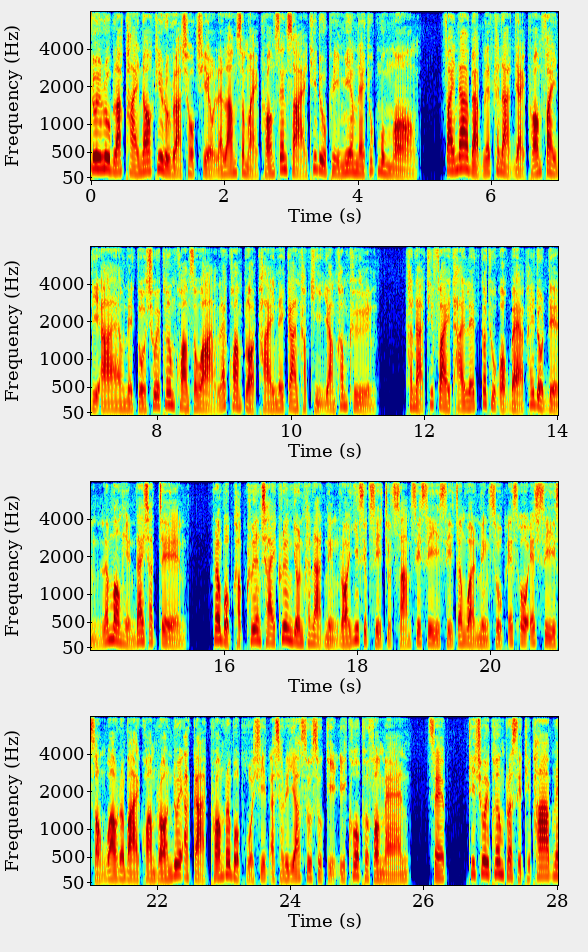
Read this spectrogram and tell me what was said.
ด้วยรูปลักษณ์ภายนอกที่หรูหราโฉบเฉี่ยวและล้ำสมัยพร้อมเส้นสายที่ดูพรีเมียมในทุกมุมมอง ไฟหน้าแบบเล็ดขนาดใหญ่พร้อมไฟ DRL ในตัวช่วยเพิ่มความสว่างและความปลอดภัยในการขับขี่ยามค่ำคืน ขณะที่ไฟท้ายเล็ดก็ถูกออกแบบให้โดดเด่นและมองเห็นได้ชัดเจน ระบบขับเคลื่อนใช้เครื่องยนต์ขนาด 124.3 ซีซี 4 จังหวะ1สูบ SOHC 2 วาล์วระบายความร้อนด้วยอากาศพร้อมระบบหัวฉีดอัจฉริยะ Suzuki Eco Performance SEP ที่ช่วยเพิ่มประสิทธิภาพใน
